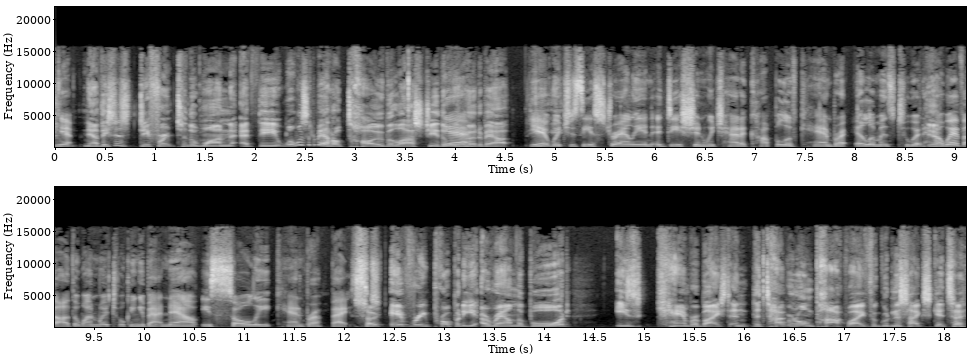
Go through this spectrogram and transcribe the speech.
Yep. Now, this is different to the one at the, what was it about October last year that Yeah. we heard about? Yeah, It- which is the Australian edition, which had a couple of Canberra elements to it. Yeah. However, the one we're talking about now is solely Canberra based. So, every property around the board is Canberra based. And the Tuggeranong Parkway, for goodness sakes, gets a.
